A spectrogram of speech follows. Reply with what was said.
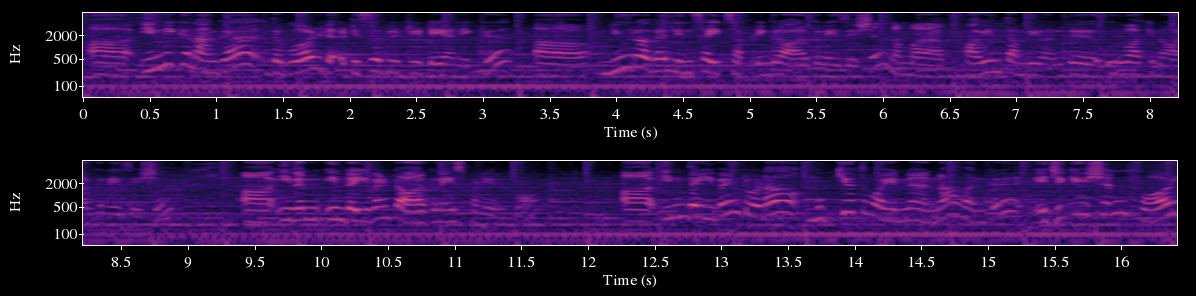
இன்றைக்கி நாங்கள் த வேர்ல்டு டிசபிலிட்டி டே அன்னைக்கு நியூரோவெல் இன்சைட்ஸ் அப்படிங்கிற ஆர்கனைசேஷன் நம்ம பவின் தம்பி வந்து உருவாக்கின ஆர்கனைசேஷன் ஈவன் இந்த ஈவெண்ட்டை ஆர்கனைஸ் பண்ணியிருக்கோம். இந்த இவெண்ட்டோட முக்கியத்துவம் என்னன்னா வந்து education for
